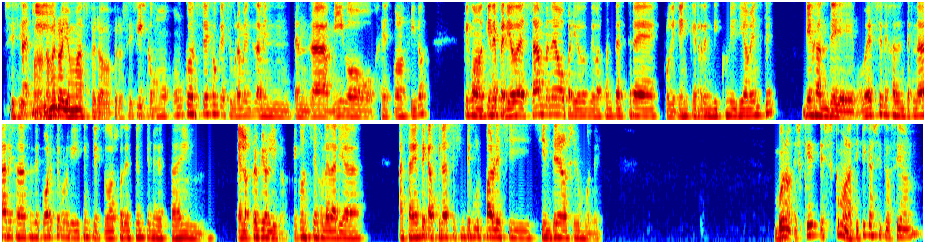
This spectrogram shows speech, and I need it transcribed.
Sí, sí, Aquí- bueno, no me enrollo más, pero, pero sí, sí. Sí, como un consejo que seguramente también tendrá amigos o conocidos, que cuando tiene periodos de exámenes o periodos de bastante estrés porque tienen que rendir cognitivamente, dejan de moverse, dejan de entrenar, dejan de hacer deporte porque dicen que toda su atención tiene que estar en, en los propios libros. ¿Qué consejo le daría a esa gente que al final se siente culpable si, si entrena o se mueve? Bueno, es que es como la típica situación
